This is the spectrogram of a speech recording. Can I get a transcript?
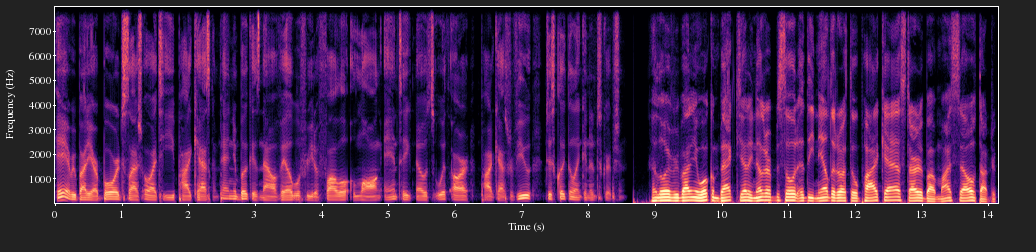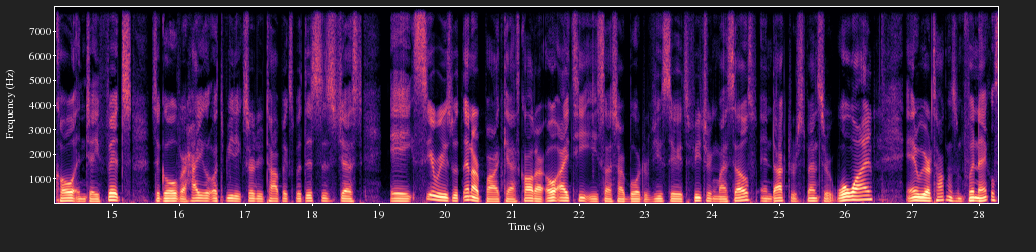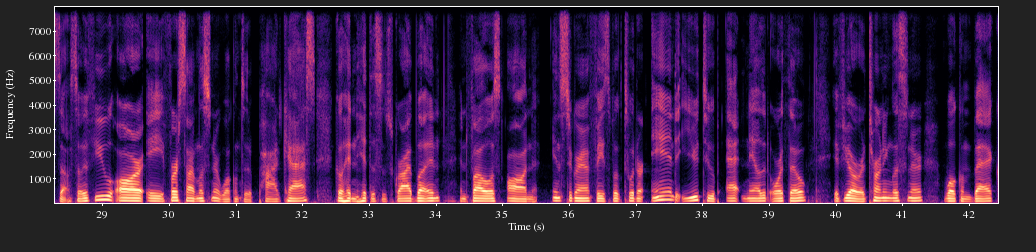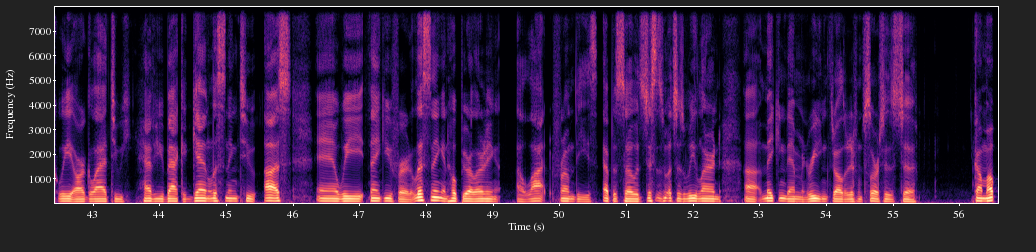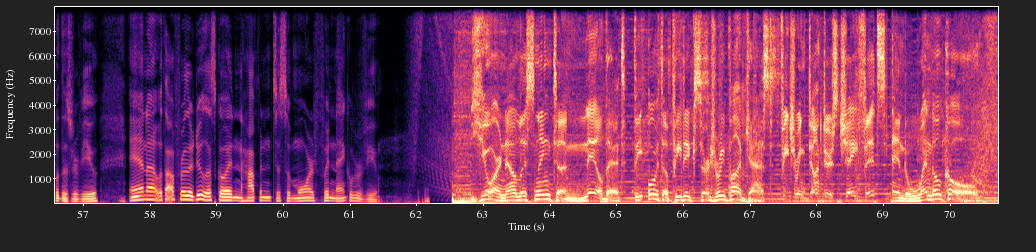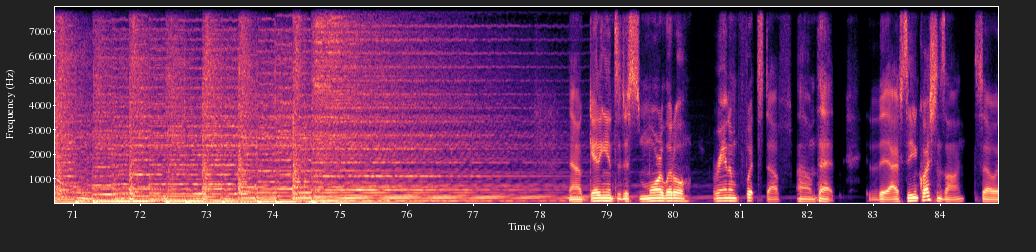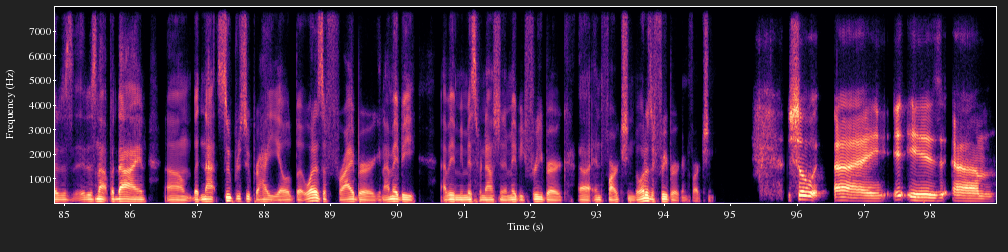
Hey everybody, our board slash OITE podcast companion book is now available for you to follow along and take notes with our podcast review. Just click the link in the description. Hello, everybody, and welcome back to yet another episode of the Nailed It Ortho podcast, started by myself, Dr. Cole, and Jay Fitz to go over high yield orthopedic surgery topics. But this is just a series within our podcast called our OITE slash our board review series featuring myself and Dr. Spencer Woolwine. And we are talking some foot and ankle stuff. So if you are a first time listener, welcome to the podcast. Go ahead and hit the subscribe button and follow us on Instagram, Facebook, Twitter, and YouTube at Nailed It Ortho. If you are a returning listener, welcome back. We are glad to have you back again listening to us, and we thank you for listening and hope you are learning a lot from these episodes, just as much as we learned uh, making them and reading through all the different sources to come up with this review. And uh, without further ado, let's go ahead and hop into some more foot and ankle review. You are now listening to Nailed It, the Orthopedic Surgery Podcast, featuring doctors Jay Fitz and Wendell Cole. Now, getting into just more little random foot stuff um, that that I've seen questions on. So it is it is not benign, um, but not super super high yield. But what is a Freiberg? And I may be I may be mispronouncing it. Maybe Freeberg uh, infarction. But what is a Freeberg infarction? So uh, it is um,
